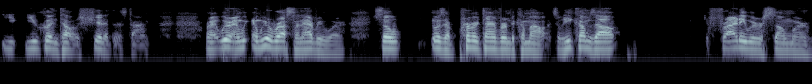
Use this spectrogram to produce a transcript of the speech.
you, you couldn't tell us shit at this time, right? We were and we, and we were wrestling everywhere, so it was a perfect time for him to come out. So he comes out. Friday we were somewhere,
